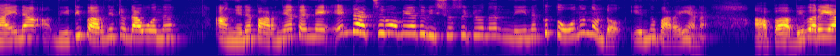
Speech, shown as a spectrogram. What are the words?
നയന വീട്ടിൽ പറഞ്ഞിട്ടുണ്ടാവുമെന്ന്? അങ്ങനെ പറഞ്ഞാൽ തന്നെ എന്റെ അച്ഛനും അമ്മയും അത് വിശ്വസിക്കുമെന്ന് നിനക്ക് തോന്നുന്നുണ്ടോ? എന്ന് പറയാണ്. അപ്പോൾ അബി പറയാ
